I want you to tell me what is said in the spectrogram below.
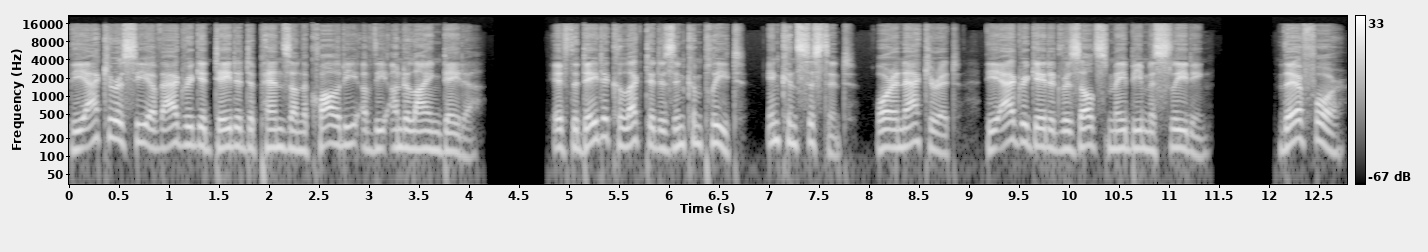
The accuracy of aggregate data depends on the quality of the underlying data. If the data collected is incomplete, inconsistent, or inaccurate, the aggregated results may be misleading. Therefore,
